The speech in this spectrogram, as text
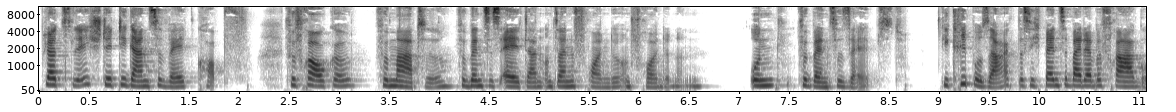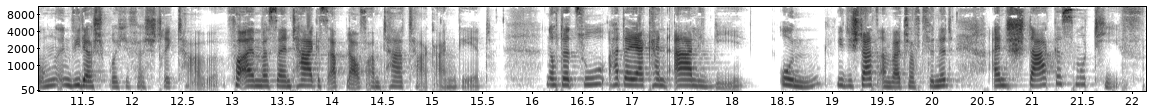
Plötzlich steht die ganze Welt Kopf. Für Frauke, für Mate, für Benzes Eltern und seine Freunde und Freundinnen. Und für Benze selbst. Die Kripo sagt, dass sich Benze bei der Befragung in Widersprüche verstrickt habe, vor allem was seinen Tagesablauf am Tattag angeht. Noch dazu hat er ja kein Alibi, und, wie die Staatsanwaltschaft findet, ein starkes Motiv,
